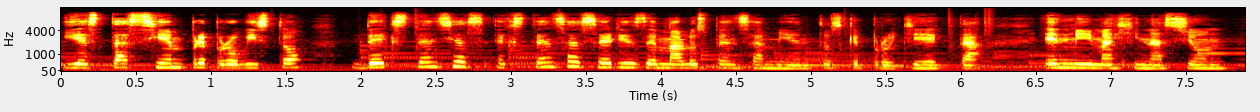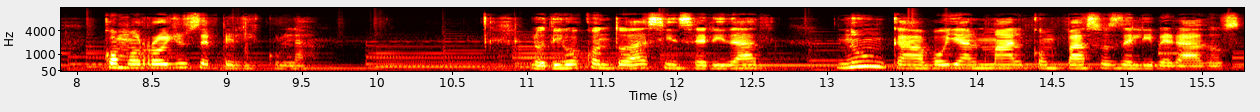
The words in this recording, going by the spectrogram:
y está siempre provisto de extensas, extensas series de malos pensamientos que proyecta en mi imaginación como rollos de película. Lo digo con toda sinceridad, nunca voy al mal con pasos deliberados.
